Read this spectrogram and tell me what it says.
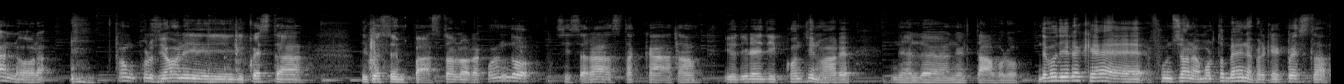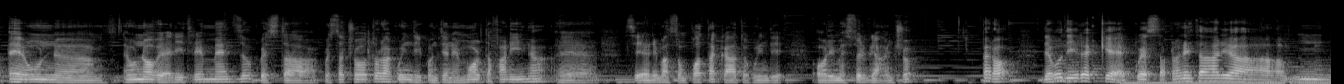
allora conclusioni di questa di questo impasto. Allora quando si sarà staccata io direi di continuare nel, nel tavolo. Devo dire che funziona molto bene perché questa è un, è un 9 litri e mezzo questa, questa ciotola quindi contiene molta farina eh, si è rimasto un po' attaccato quindi ho rimesso il gancio. Però devo dire che questa planetaria mh, mm,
